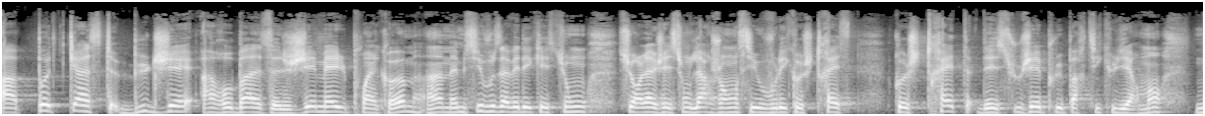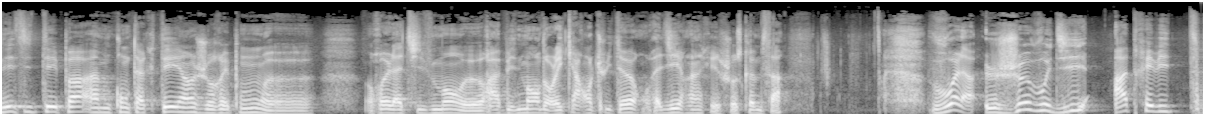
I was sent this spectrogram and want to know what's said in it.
à podcastbudget@gmail.com. Hein, même si vous avez des questions sur la gestion de l'argent, si vous voulez que je traite que je traite des sujets plus particulièrement, n'hésitez pas à me contacter. Hein, je réponds. Euh, relativement euh, rapidement dans les 48 heures, on va dire, hein, quelque chose comme ça. Voilà, je vous dis à très vite.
